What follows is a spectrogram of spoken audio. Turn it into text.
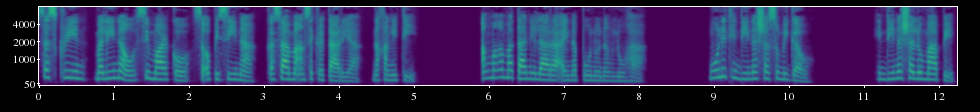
Sa screen, malinaw si Marco sa opisina, kasama ang sekretarya, nakangiti. Ang mga mata ni Lara ay napuno ng luha. Ngunit hindi na siya sumigaw. Hindi na siya lumapit.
